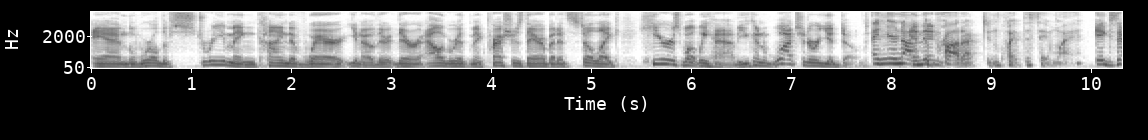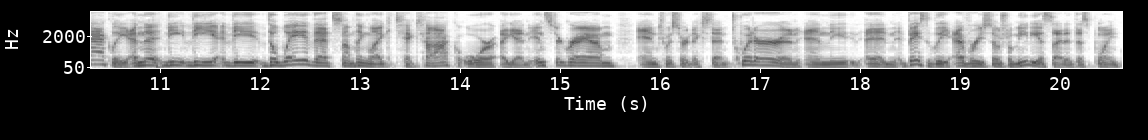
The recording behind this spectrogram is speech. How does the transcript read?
and the world of streaming kind of where you know there there are algorithmic pressures there but it's still like here's what we have. You can watch it or you don't. And you're not and the then, product in quite the same way. Exactly. And the the the the the way that something like TikTok or again Instagram and to a certain extent Twitter and and the and basically every social media site at this point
